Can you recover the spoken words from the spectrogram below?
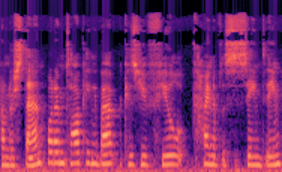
understand what I'm talking about because you feel kind of the same thing.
